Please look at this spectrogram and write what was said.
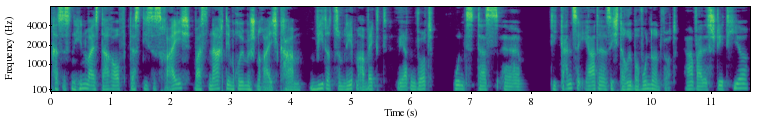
das ist ein Hinweis darauf, dass dieses Reich, was nach dem römischen Reich kam, wieder zum Leben erweckt werden wird und dass äh, die ganze Erde sich darüber wundern wird. Ja, weil es steht hier,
